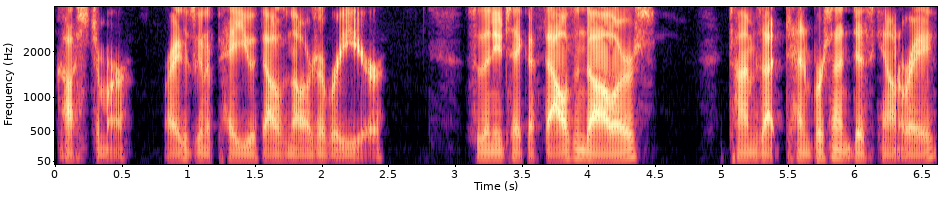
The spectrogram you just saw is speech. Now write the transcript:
customer, right? Who's going to pay you $1,000 over a year. So then you take $1,000 times that 10% discount rate.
